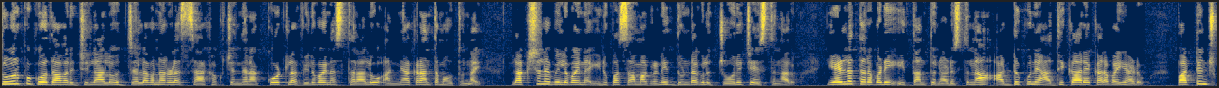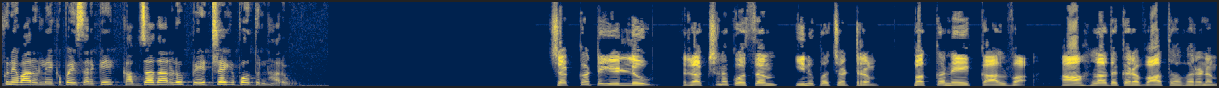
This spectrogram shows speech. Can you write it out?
తూర్పుగోదావరి జిల్లాలో జలవనరుల శాఖకు చెందిన కోట్ల విలువైన స్థలాలు అన్యాక్రాంతమవుతున్నాయి. లక్షల విలువైన ఇనుప సామాగ్రిని దుండగులు చోరీ చేస్తున్నారు. ఏళ్ళ తరబడి ఈ తంతు నడుస్తున్నా అడ్డుకునే అధికారే కరవయ్యాడు పట్టించుకునేవారు లేకపోయేసరికి కబ్జాదారులు పేట్రేగిపోతున్నారు. చక్కటి ఇళ్ళు రక్షణ కోసం ఇనుప చట్రం పక్కనే కాల్వ ఆహ్లాదకర వాతావరణం.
